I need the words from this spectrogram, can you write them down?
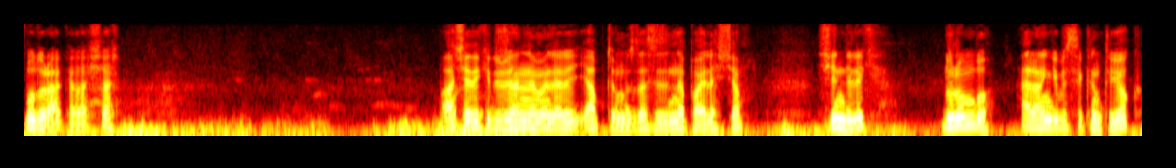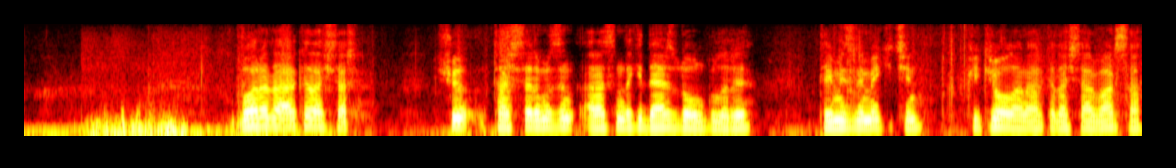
budur arkadaşlar. Bahçedeki düzenlemeleri yaptığımızda sizinle paylaşacağım. Şimdilik durum bu. Herhangi bir sıkıntı yok. Bu arada arkadaşlar şu taşlarımızın arasındaki derz dolguları temizlemek için fikri olan arkadaşlar varsa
